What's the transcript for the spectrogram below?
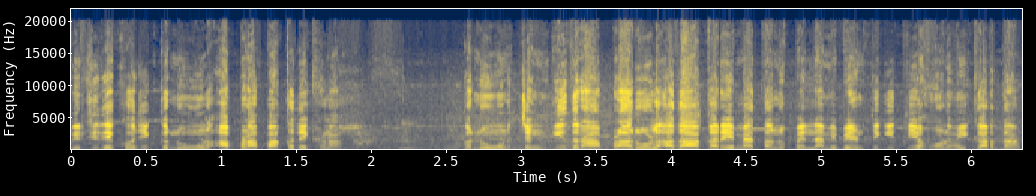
ਵੀਰ ਜੀ ਦੇਖੋ ਜੀ ਕਾਨੂੰਨ ਆਪਣਾ ਪੱਖ ਦੇਖਣਾ। ਕਾਨੂੰਨ ਚੰਗੀ ਤਰ੍ਹਾਂ ਆਪਣਾ ਰੋਲ ਅਦਾ ਕਰੇ। ਮੈਂ ਤੁਹਾਨੂੰ ਪਹਿਲਾਂ ਵੀ ਬੇਨਤੀ ਕੀਤੀ ਹੈ ਹੁਣ ਵੀ ਕਰਦਾ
